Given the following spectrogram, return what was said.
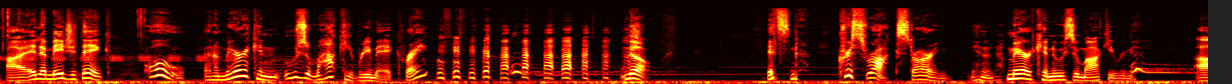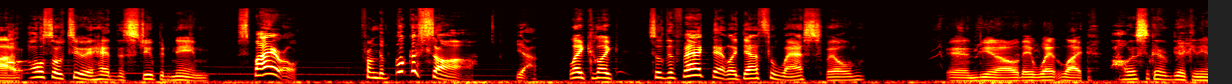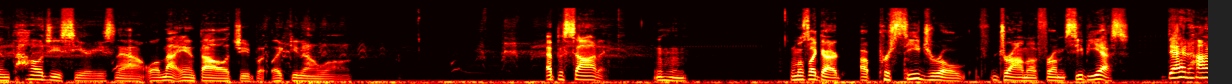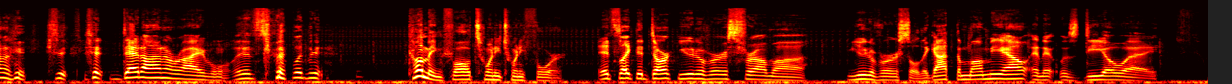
uh, and it made you think: oh, an American Uzumaki remake, right? no, it's Chris Rock starring in an American Uzumaki remake. Uh, also, too, it had the stupid name Spiral from the Book of Saw. Yeah. Like, like, so the fact that like that's the last film, and you know they went like, oh, this is gonna be like an anthology series now. Well, not anthology, but like you know, uh, episodic. mhm. Almost like a, a procedural drama from CBS. Dead on, dead on arrival. It's Coming fall 2024. it's like the Dark Universe from uh Universal. They got the Mummy out, and it was DOA.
